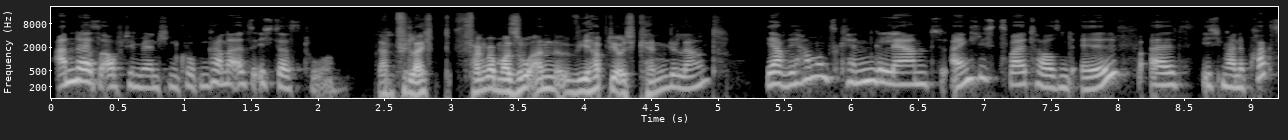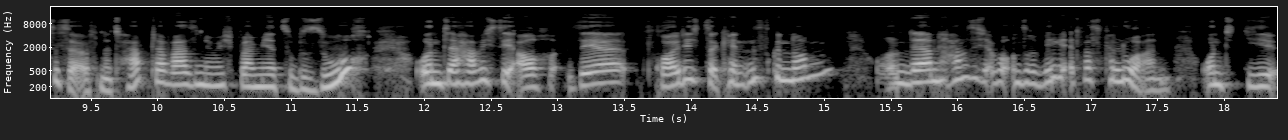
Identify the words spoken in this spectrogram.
anders auf die Menschen gucken kann, als ich das tue. Dann vielleicht fangen wir mal so an. Wie habt ihr euch kennengelernt? Ja, wir haben uns kennengelernt eigentlich 2011, als ich meine Praxis eröffnet habe. Da war sie nämlich bei mir zu Besuch und da habe ich sie auch sehr freudig zur Kenntnis genommen. Und dann haben sich aber unsere Wege etwas verloren. Und die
